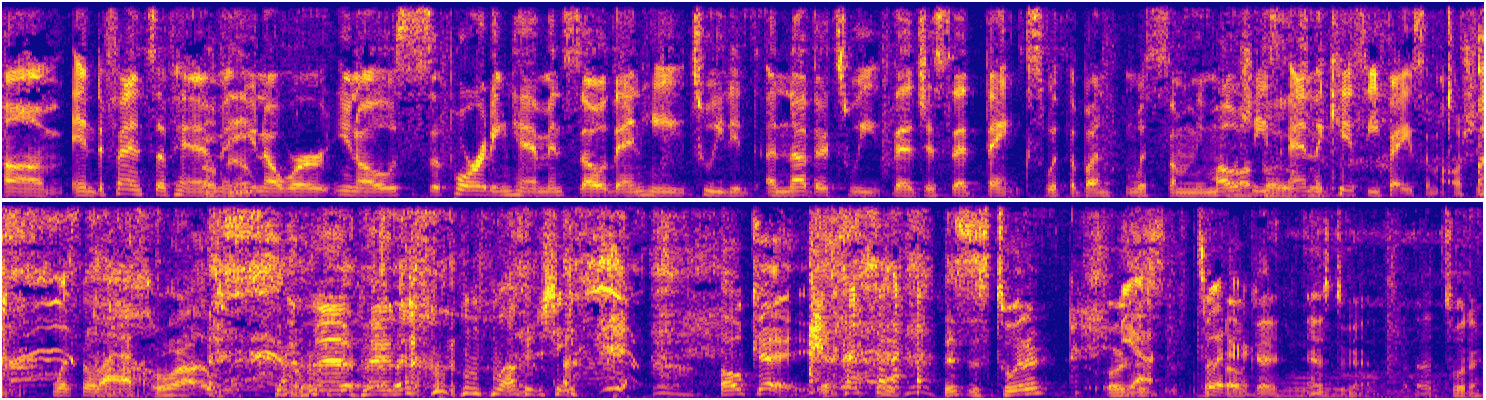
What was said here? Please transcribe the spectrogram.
um, in defense of him, Of and him? you know, were you know supporting him. And so then he tweeted another tweet that just said thanks with a bunch with some Oh, emojis thought it and the was kissy face emoji was the last Right. The man paying emoji. Okay, this is Twitter or is Yeah, this Twitter. Okay, Instagram, uh, Twitter.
